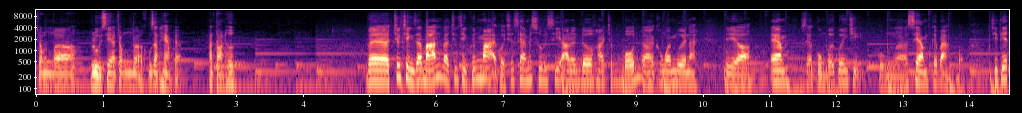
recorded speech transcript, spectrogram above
trong lùi xe trong không gian hẹp ấy, an toàn hơn. Về chương trình giá bán và chương trình khuyến mại của chiếc xe Mitsubishi Outlander 2.4 đời 2020 này thì uh, em sẽ cùng với quý anh chị cùng uh, xem cái bảng chi tiết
